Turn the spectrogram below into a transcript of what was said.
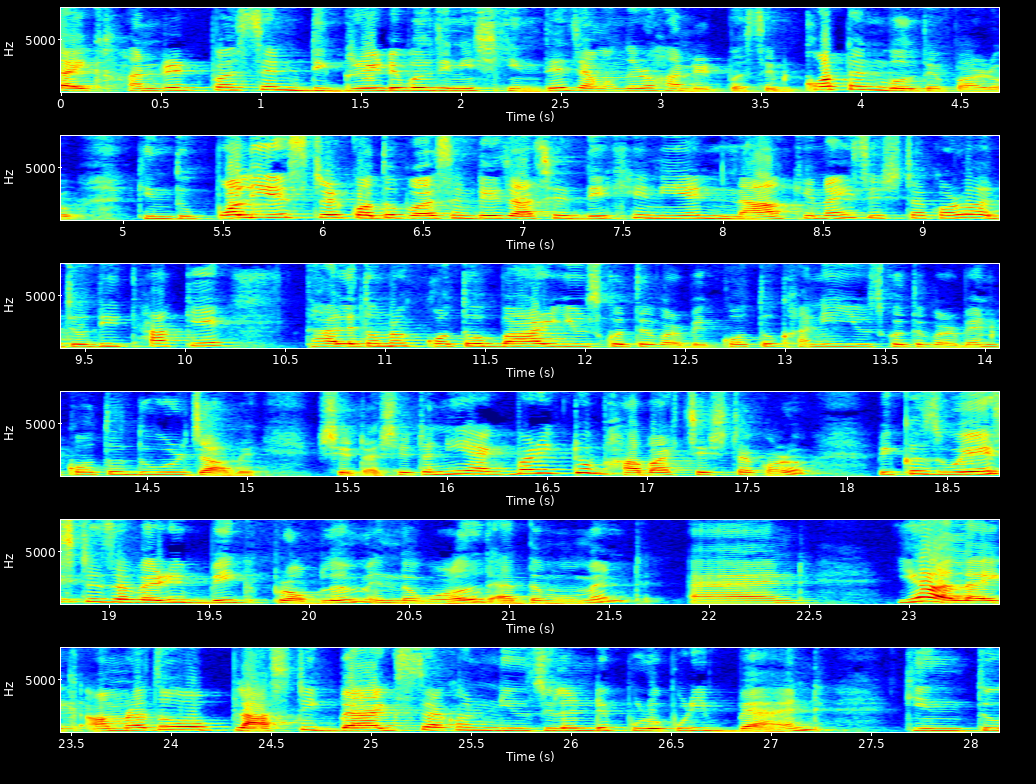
লাইক হান্ড্রেড পার্সেন্ট ডিগ্রেডেবল জিনিস কিনতে, যেমন ধরো হান্ড্রেড পার্সেন্ট কটন বলতে পারো, কিন্তু পলিয়েস্টার কত পার্সেন্টেজ আছে দেখে নিয়ে না কেনাই চেষ্টা করো, আর যদি থাকে, তাহলে তোমরা কতবার ইউজ করতে পারবে, কতখানি ইউজ করতে পারবে অ্যান্ড কত দূর যাবে, সেটা সেটা নিয়ে একবার একটু ভাবার চেষ্টা করো because waste is a very big problem in the world at the moment and yeah like আমরা তো প্লাস্টিক ব্যাগস এখন নিউজিল্যান্ডে পুরোপুরি ব্যান্ড কিন্তু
